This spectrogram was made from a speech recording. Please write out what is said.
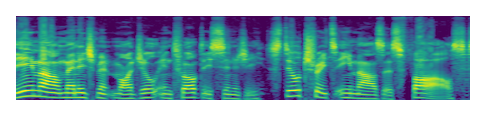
The email management module in 12D Synergy still treats emails as files,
